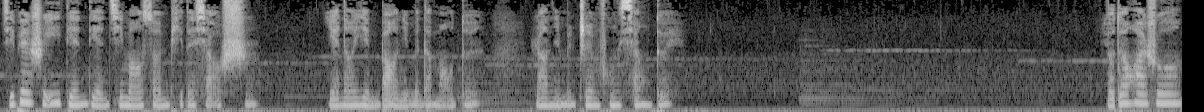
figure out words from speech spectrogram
即便是一点点鸡毛蒜皮的小事，也能引爆你们的矛盾，让你们针锋相对。有段话说：“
